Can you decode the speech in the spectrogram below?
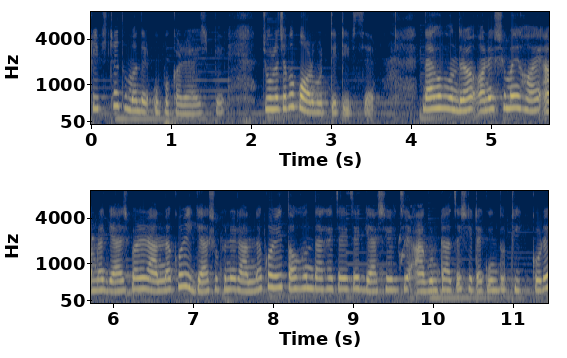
টিপসটা তোমাদের উপকারে আসবে। চলে যাব পরবর্তী টিপসে দেখো বন্ধুরা, অনেক সময় হয় আমরা গ্যাস বারে রান্না করি, গ্যাস ওভেনে রান্না করি, তখন দেখা যায় যে গ্যাসের যে আগুনটা আছে সেটা কিন্তু ঠিক করে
